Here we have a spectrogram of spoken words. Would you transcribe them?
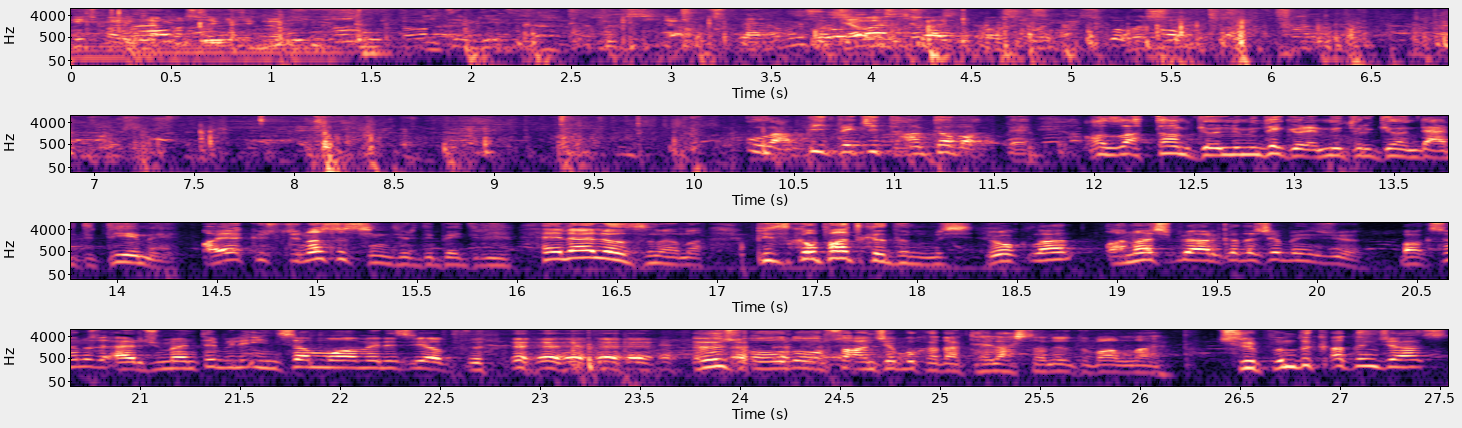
Hiç panik yapmasına gerek yok. Yavaş yavaş. Ulan bizdeki tanta bak be. Allah'tan gönlümüze göre müdür gönderdi değil mi? Ayaküstü nasıl sindirdi Bedri'yi? Helal olsun ama. Psikopat kadınmış. Yok lan anaç bir arkadaşa benziyor. Baksanıza Ercüment'e bile insan muamelesi yaptı. Öz oğlu olsa anca bu kadar telaşlanırdı vallahi. Çırpındı kadıncağız.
